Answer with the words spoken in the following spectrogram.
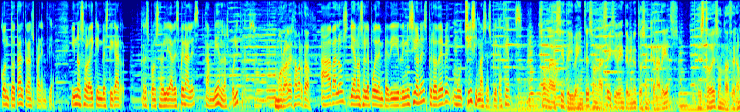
con total transparencia. Y no solo hay que investigar responsabilidades penales, también las políticas. Moraleja, Marta. A Ábalos ya no se le pueden pedir dimisiones, pero debe muchísimas explicaciones. Son las 7 y 20, son las 6 y 20 minutos en Canarias. Esto es Onda Cero.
